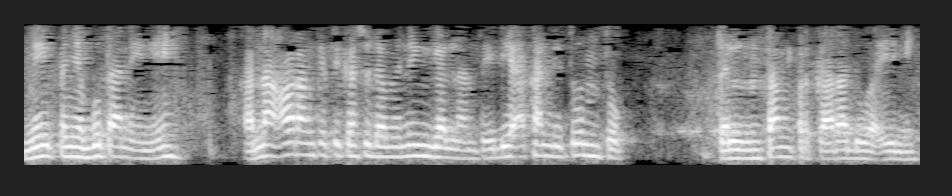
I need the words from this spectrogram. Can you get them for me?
Ini penyebutan ini karena orang ketika sudah meninggal nanti dia akan dituntut tentang perkara dua ini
